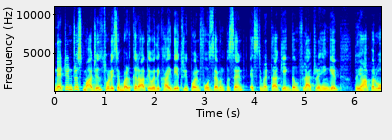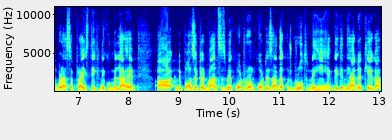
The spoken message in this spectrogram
नेट इंटरेस्ट मार्जिन थोड़े से बढ़कर आते हुए दिखाई दिए 3.47 परसेंट एस्टिमेट था कि एकदम फ्लैट रहेंगे तो यहाँ पर वो बड़ा सरप्राइज़ देखने को मिला है डिपॉजिट एडवांसेस में क्वार्टर ऑन क्वार्टर ज़्यादा कुछ ग्रोथ नहीं है। लेकिन ध्यान रखिएगा,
